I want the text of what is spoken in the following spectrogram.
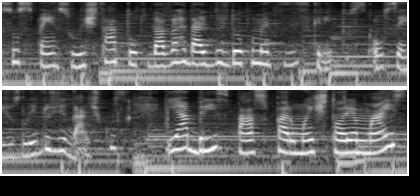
suspenso o estatuto da verdade dos documentos escritos, ou seja, os livros didáticos, e abrir espaço para uma história mais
